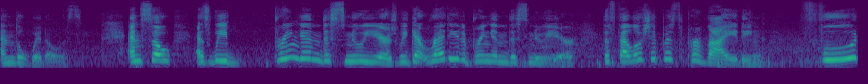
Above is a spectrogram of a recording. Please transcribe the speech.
and the widows. And so, as we bring in this new year, as we get ready to bring in this new year, the fellowship is providing food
